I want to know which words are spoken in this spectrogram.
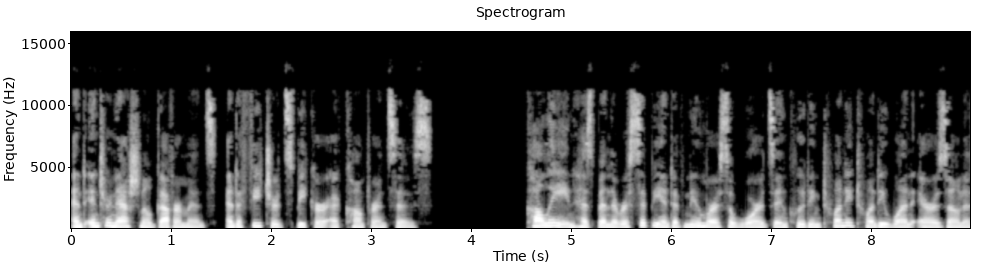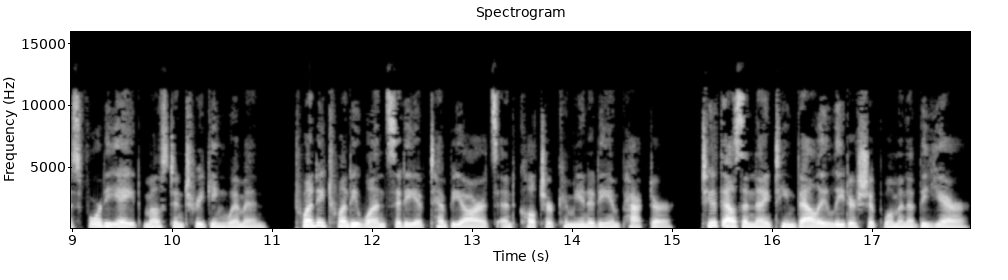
and international governments and a featured speaker at conferences. Colleen has been the recipient of numerous awards including 2021 Arizona's 48 Most Intriguing Women, 2021 City of Tempe Arts and Culture Community Impactor, 2019 Valley Leadership Woman of the Year,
